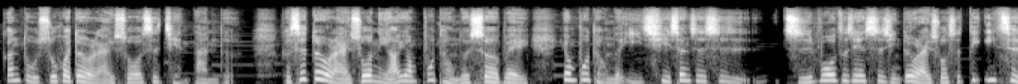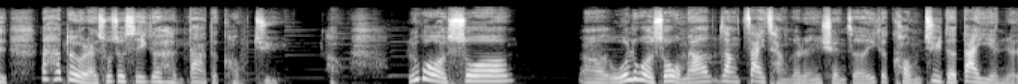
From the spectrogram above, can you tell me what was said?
跟读书会对我来说是简单的，可是对我来说，你要用不同的设备，用不同的仪器，甚至是直播这件事情，对我来说是第一次。那它对我来说就是一个很大的恐惧。好，如果说。呃，我如果说我们要让在场的人选择一个恐惧的代言人，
